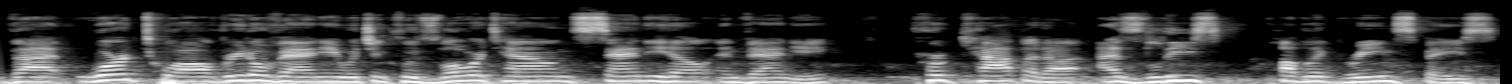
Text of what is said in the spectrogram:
that Ward 12, Rideau Vanier, which includes Lower Town, Sandy Hill, and Vanier, per capita as least public green space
